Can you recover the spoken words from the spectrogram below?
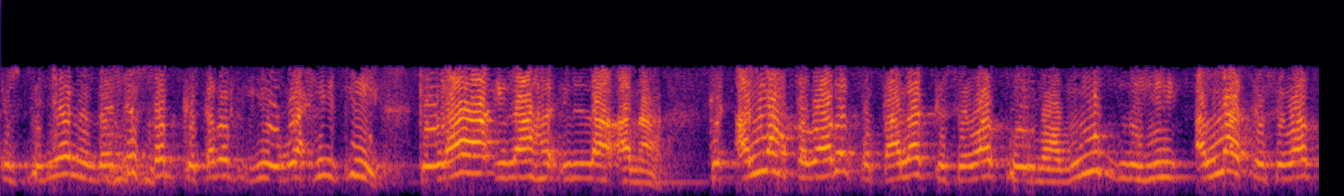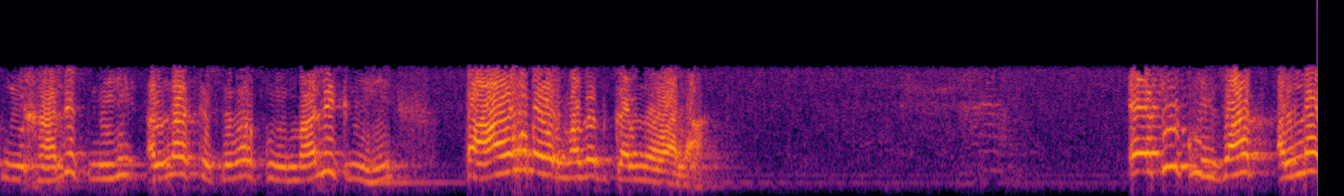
اس دنیا میں بھیجے، سب کی طرف یہ وحی کی کہ لا الہ الا انا، کہ اللہ تبارک و تعالیٰ کے سوا کوئی معبود نہیں، اللہ کے سوا کوئی خالق نہیں، اللہ کے سوا کوئی مالک نہیں، تعاون اور مدد کرنے والا۔ ایسی کوئی ذات اللہ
